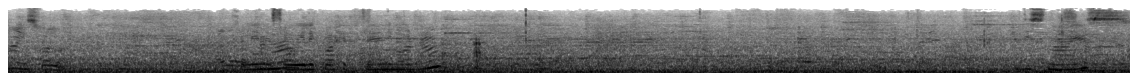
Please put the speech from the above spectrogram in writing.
Nice one. خليني أسوي لك واحد ثاني مرة. This nice.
